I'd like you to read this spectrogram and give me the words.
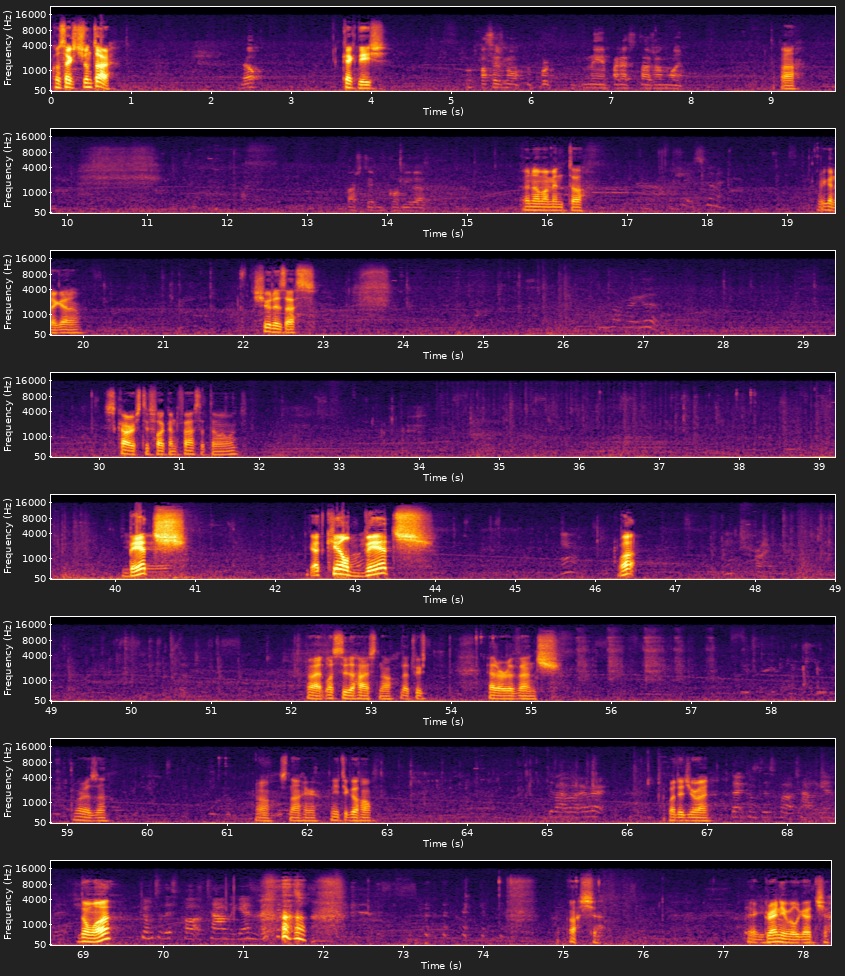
Consegues te juntar? Não, O que é que diz? porque vocês não. Porque nem parece que estás online. Ah, participaste en. We're gonna get him. Shoot his ass. This car is too fucking fast at the moment. Yeah. Bitch! Get killed, bitch! What? Alright, let's do the heist now that we've had our revenge. Where is it? Oh, it's not here. Need to go home. Did I what I? What did you write? Don't come to this part of town again, bitch. Don't what? Come to this part of town again, bitch. Oh shit. Yeah, Granny will get you.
